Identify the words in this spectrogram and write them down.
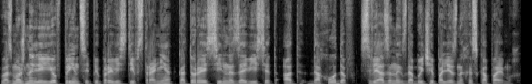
Возможно ли ее в принципе провести в стране, которая сильно зависит от доходов, связанных с добычей полезных ископаемых?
